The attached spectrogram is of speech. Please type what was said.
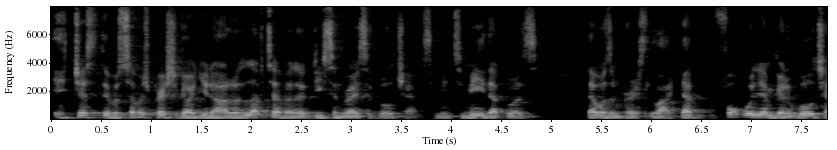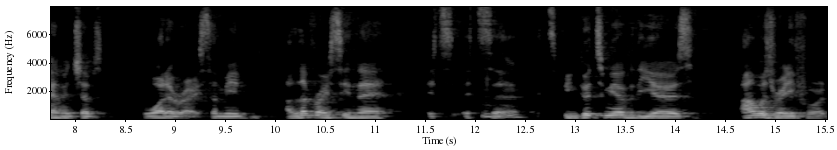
it just there was so much pressure going. You know, I'd love to have had a decent race at World Champs. I mean, to me that was that was impressive. Like that Fort William go to World Championships, what a race! I mean, I love racing there. It's it's uh, mm-hmm. uh, it's been good to me over the years. I was ready for it,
